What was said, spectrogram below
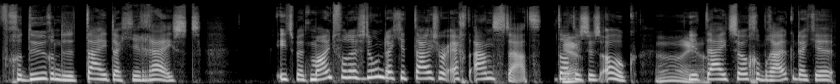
gedurende de tijd dat je reist iets met mindfulness doen, dat je thuis weer echt aanstaat. Dat Ja. is dus ook Oh, je ja. tijd zo gebruiken dat je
